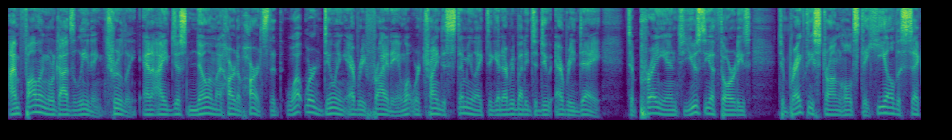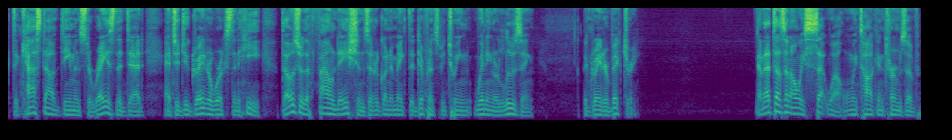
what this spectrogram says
I'm following where God's leading, truly. And I just know in my heart of hearts that what we're doing every Friday and what we're trying to stimulate to get everybody to do every day, to pray in, to use the authorities, to break these strongholds, to heal the sick, to cast out demons, to raise the dead, and to do greater works than He, those are the foundations that are going to make the difference between winning or losing the greater victory. Now, that doesn't always set well when we talk in terms of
